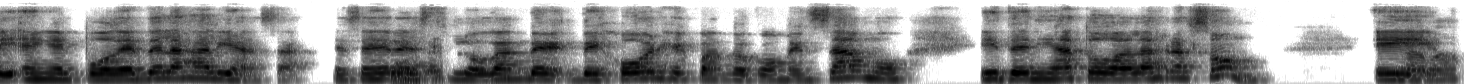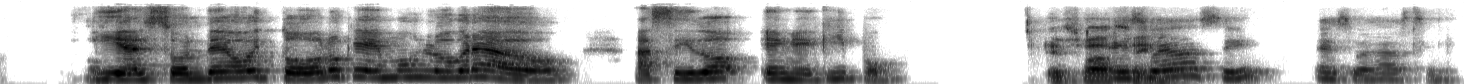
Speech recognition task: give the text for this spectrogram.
en el poder de las alianzas. Ese era el eslogan de, de, Jorge cuando comenzamos y tenía toda la razón. Eh, y al sol de hoy, todo lo que hemos logrado ha sido en equipo. Eso, Eso es así. Eso es así.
